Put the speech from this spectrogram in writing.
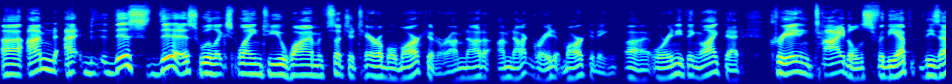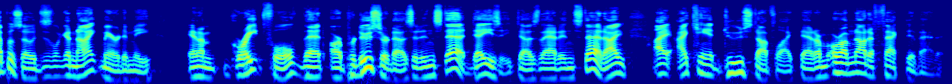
uh, I'm I, this. This will explain to you why I'm such a terrible marketer. I'm not. I'm not great at marketing uh, or anything like that. Creating titles for the ep- these episodes is like a nightmare to me, and I'm grateful that our producer does it instead. Daisy does that instead. I I, I can't do stuff like that, I'm, or I'm not effective at it.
